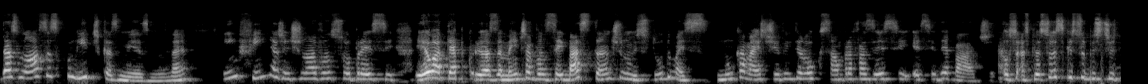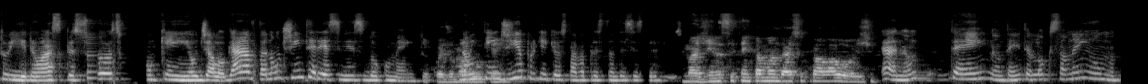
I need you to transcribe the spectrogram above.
das nossas políticas mesmo, né? Enfim, a gente não avançou para esse. Eu, até curiosamente, avancei bastante no estudo, mas nunca mais tive interlocução para fazer esse, esse debate. As pessoas que substituíram as pessoas com quem eu dialogava não tinha interesse nesse documento. Não entendia por que, que eu estava prestando esse serviço. Imagina se tentar mandar isso para lá hoje. É, não tem, não tem interlocução nenhuma.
